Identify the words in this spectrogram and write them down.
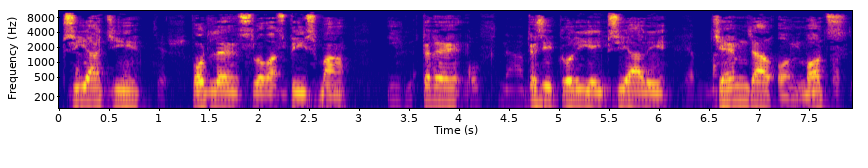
přijati podle slova z písma, které, kteříkoliv jej přijali, těm dal on moc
